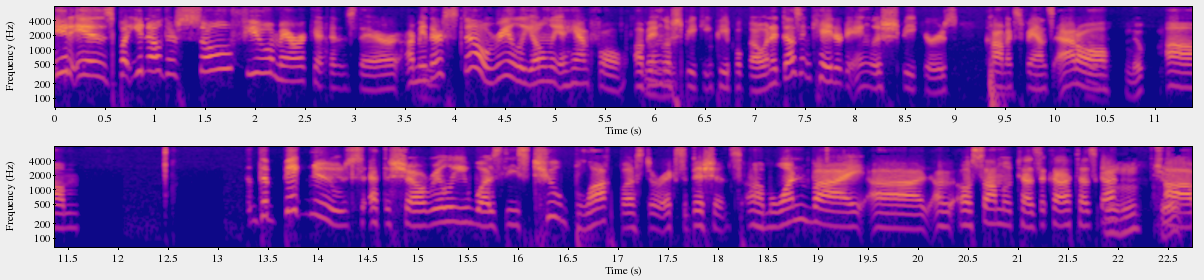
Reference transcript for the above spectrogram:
It is, but you know, there's so few Americans there. I mean, mm. there's still really only a handful of mm. English speaking people go, and it doesn't cater to English speakers, comics fans at all. Nope. Um, the big news at the show really was these two blockbuster exhibitions. Um, one by uh, Osamu Tezuka, Tezuka, mm-hmm. sure. uh,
